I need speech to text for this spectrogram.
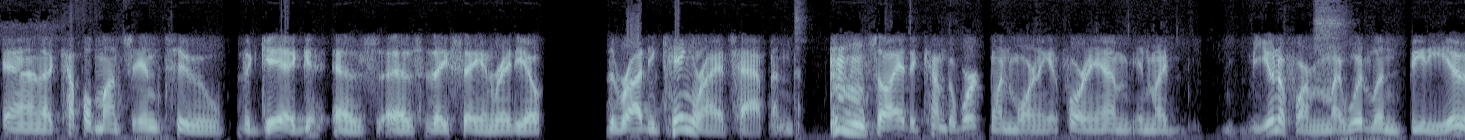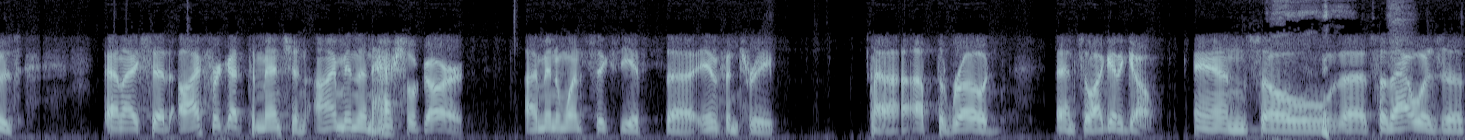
And a couple months into the gig, as as they say in radio, the Rodney King riots happened. so I had to come to work one morning at 4 a.m. in my uniform, my Woodland BDUs, and I said, "I forgot to mention I'm in the National Guard." I'm in 160th uh, Infantry uh, up the road, and so I got to go. And so, uh, so that was a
